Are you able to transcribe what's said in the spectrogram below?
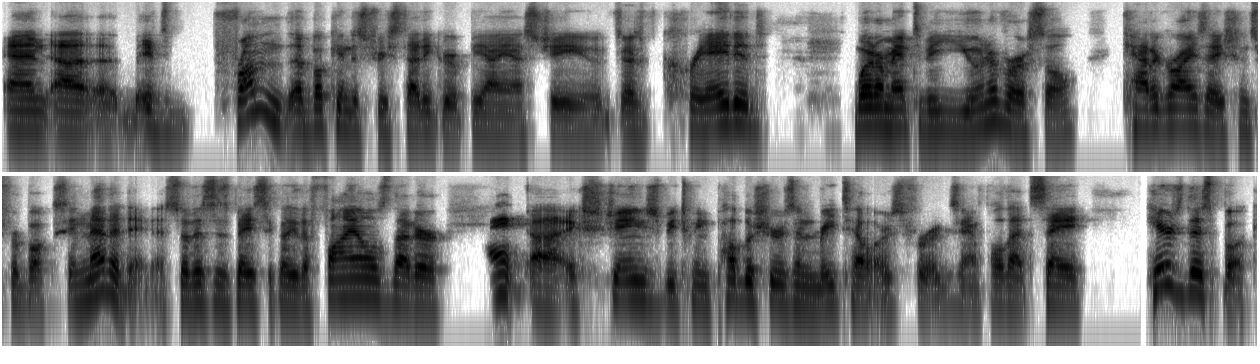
and uh, it's from the Book Industry Study Group (BISG), who has created what are meant to be universal categorizations for books in metadata. So this is basically the files that are right. Uh, exchanged between publishers and retailers, for example, that say here's this book.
